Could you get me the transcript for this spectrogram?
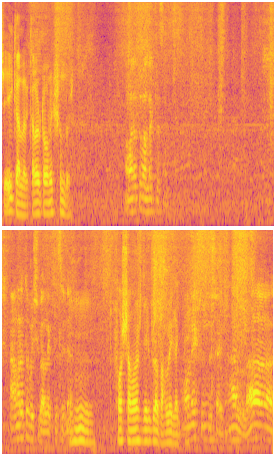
সেই কালার কালারটা অনেক সুন্দর। আমার তো ভালো লাগতেছে। আমারও তো বেশি ভালো লাগতেছে হুম ফর্সা ভালোই লাগবে। অনেক সুন্দর শাড়ি। আল্লাহ!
